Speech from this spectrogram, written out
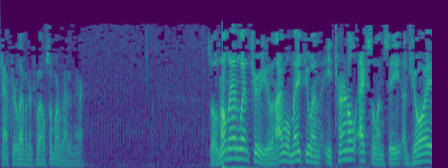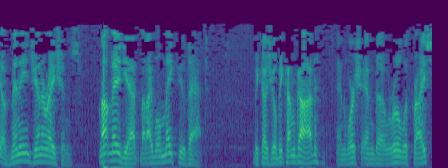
chapter 11 or 12, somewhere right in there. So no man went through you, and I will make you an eternal excellency, a joy of many generations. Not made yet, but I will make you that. Because you'll become God and worship and uh, rule with Christ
